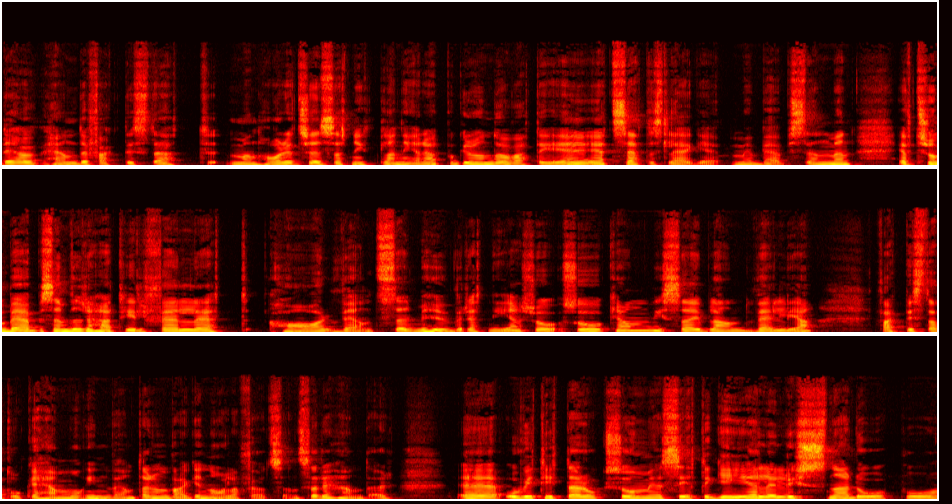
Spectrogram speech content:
Det händer faktiskt att man har ett kejsarsnitt planerat på grund av att det är ett sätesläge med bebisen men eftersom bebisen vid det här tillfället har vänt sig med huvudet ner så, så kan vissa ibland välja faktiskt att åka hem och invänta den vaginala födseln, så det händer. Eh, och vi tittar också med CTG eller lyssnar då på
